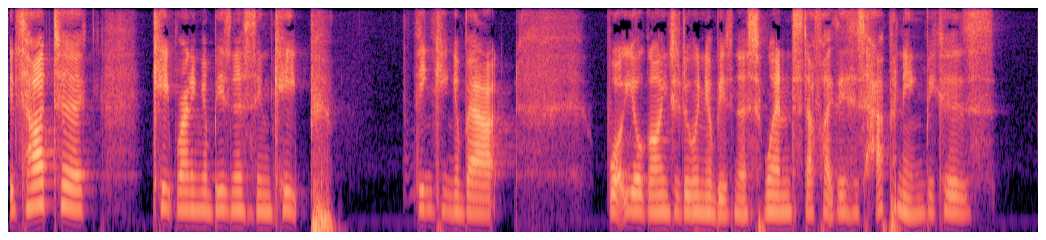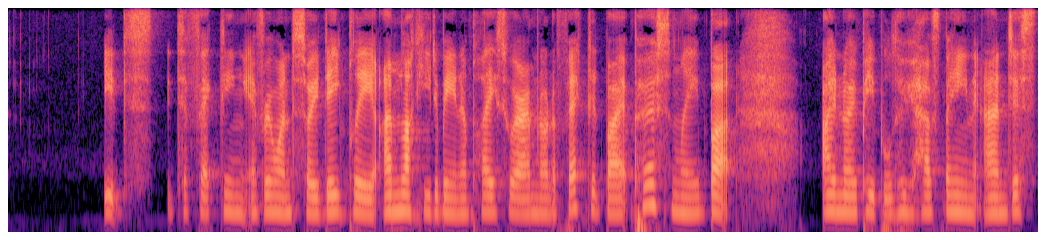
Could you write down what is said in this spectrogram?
it's hard to keep running a business and keep thinking about what you're going to do in your business when stuff like this is happening because it's it's affecting everyone so deeply. I'm lucky to be in a place where I'm not affected by it personally, but I know people who have been and just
